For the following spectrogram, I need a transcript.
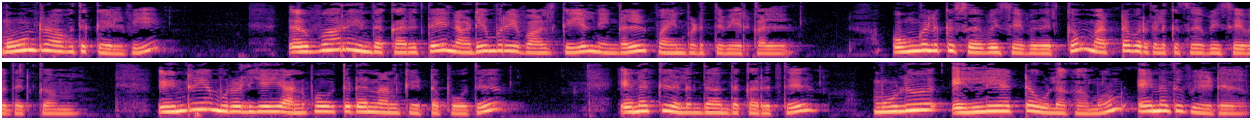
மூன்றாவது கேள்வி எவ்வாறு இந்த கருத்தை நடைமுறை வாழ்க்கையில் நீங்கள் பயன்படுத்துவீர்கள்? உங்களுக்கு சேவை செய்வதற்கும் மற்றவர்களுக்கு சேவை செய்வதற்கும். இன்றைய முரளியை அனுபவத்துடன் நான் கேட்டபோது எனக்கு எழுந்த அந்த கருத்து முழு எல்லையற்ற உலகமும் எனது வீடு.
